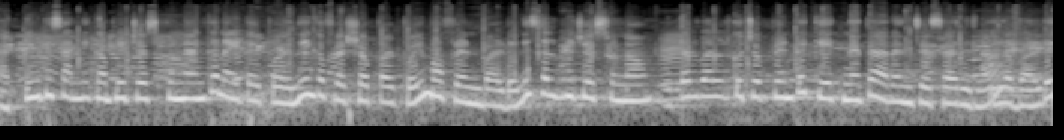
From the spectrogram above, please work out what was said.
యాక్టివిటీస్ అన్ని కంప్లీట్ చేసుకున్నాక నైట్ అయిపోయింది. ఇంకా ఫ్రెష్ అప్ అయిపోయి మా ఫ్రెండ్ బర్త్డేని సెలబ్రేట్ చేస్తున్నాం. హోటల్ వాళ్ళకు చెప్పింటే కేక్ నైతే అరేంజ్ చేశారు ఇలా. ఇలా బర్త్డే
